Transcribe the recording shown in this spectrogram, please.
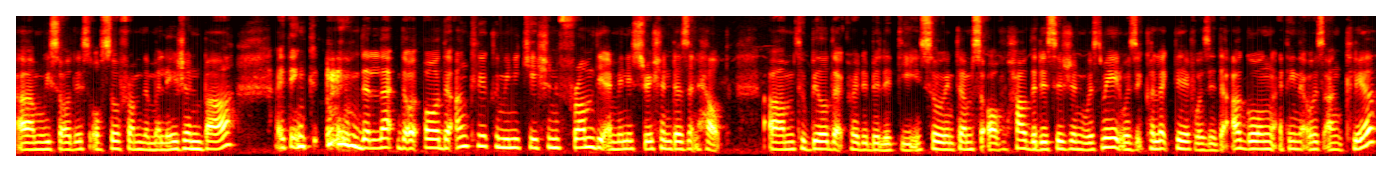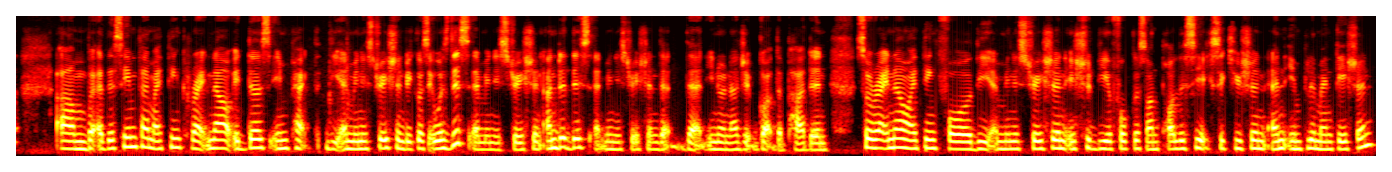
Um, we saw this also from the Malaysian Bar. I think the, the or the unclear communication from the administration doesn't help um, to build that credibility. So in terms of how the decision was made, was it collective? Was it the Agong? I think that was unclear. Um, but at the same time, I think right now it does impact the administration because it was this administration under this administration that that you know Najib got the pardon. So right now, I think for the administration, it should be a focus on on policy execution and implementation.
